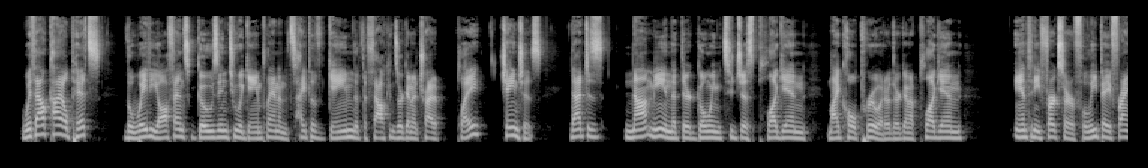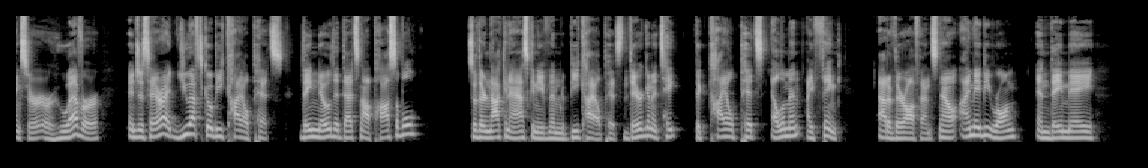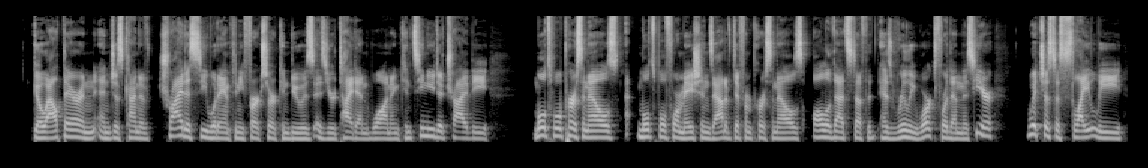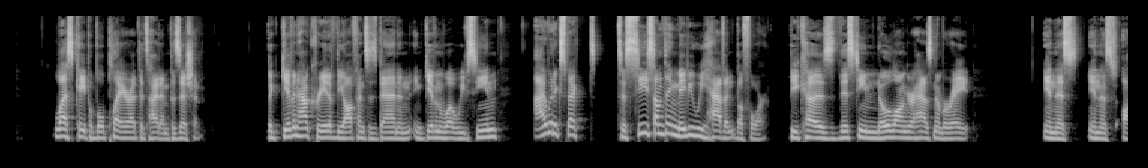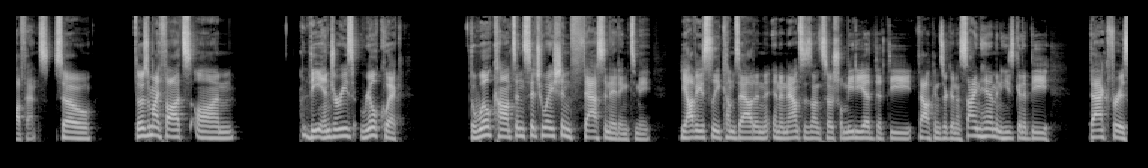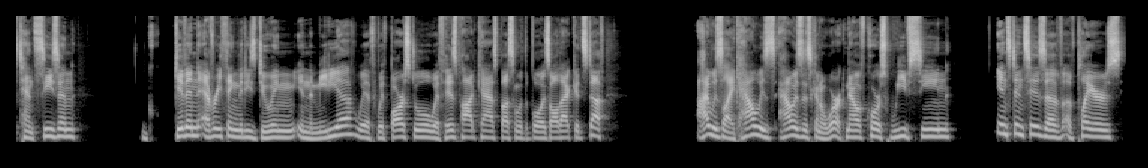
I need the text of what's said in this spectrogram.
Without Kyle Pitts, the way the offense goes into a game plan and the type of game that the Falcons are going to try to play changes. That does not mean that they're going to just plug in MyCole Pruitt or they're going to plug in Anthony Firkser or Felipe Franks or, or whoever and just say, all right, you have to go be Kyle Pitts. They know that that's not possible. So they're not going to ask any of them to be Kyle Pitts. They're going to take the Kyle Pitts element, I think, out of their offense. Now, I may be wrong, and they may go out there and, and just kind of try to see what Anthony Firkser can do as, as your tight end one and continue to try the multiple personnels, multiple formations out of different personnels, all of that stuff that has really worked for them this year with just a slightly less capable player at the tight end position. But given how creative the offense has been and, and given what we've seen, I would expect to see something maybe we haven't before because this team no longer has number eight in this in this offense. So those are my thoughts on the injuries. Real quick, the Will Compton situation fascinating to me. He obviously comes out and, and announces on social media that the Falcons are going to sign him and he's going to be back for his 10th season. given everything that he's doing in the media with with Barstool, with his podcast, Bussing with the Boys, all that good stuff, I was like, how is how is this going to work? Now, of course, we've seen instances of of players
